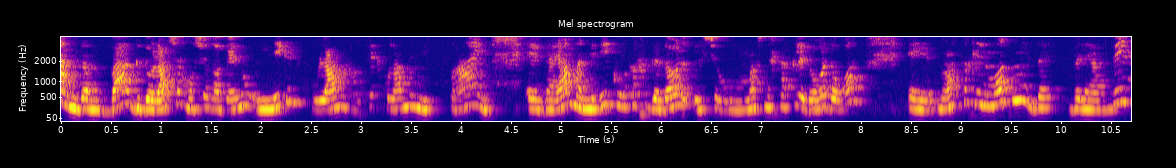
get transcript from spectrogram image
הענווה הגדולה של משה רבנו, הוא הנהיג את כולם והוציא את כולם ממצרים אה, והיה מנהיג כל כך גדול שהוא ממש נחקק לדורי דורות, אה, ממש צריך ללמוד מזה ולהבין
